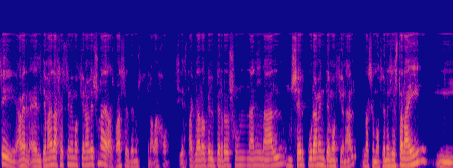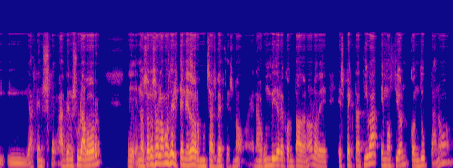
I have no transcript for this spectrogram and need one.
Sí, a ver, el tema de la gestión emocional es una de las bases de nuestro trabajo. Si está claro que el perro es un animal, un ser puramente emocional. Las emociones están ahí y, hacen, su, hacen su labor. Eh, nosotros hablamos del tenedor muchas veces, ¿no? En algún vídeo lo he contado, ¿no? Lo de expectativa, emoción, conducta, ¿no?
